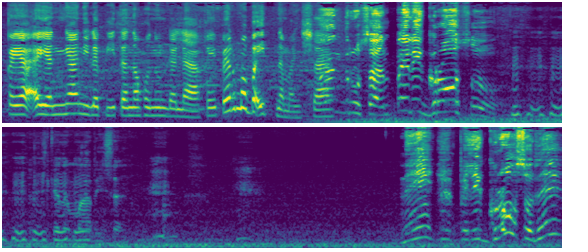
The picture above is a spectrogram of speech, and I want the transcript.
Kaya ayan nga, nilapitan ako nung lalaki, pero mabait naman siya. Andrew San, peligroso! Ka na Marisan. Ne, peligroso, ne?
